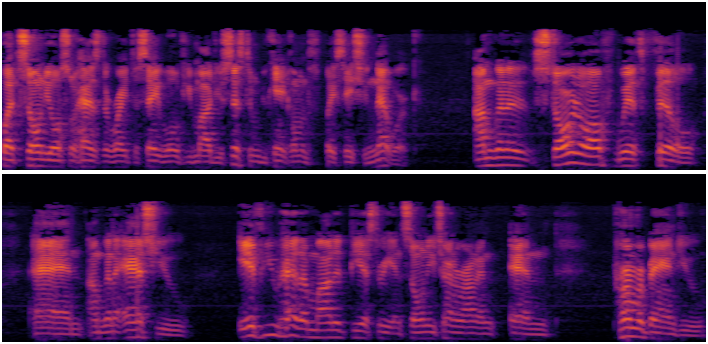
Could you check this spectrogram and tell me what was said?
But Sony also has the right to say, well, if you mod your system, you can't come into the PlayStation Network. I'm going to start off with Phil, and I'm going to ask you if you had a modded PS3 and Sony turned around and, and permabanned you,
